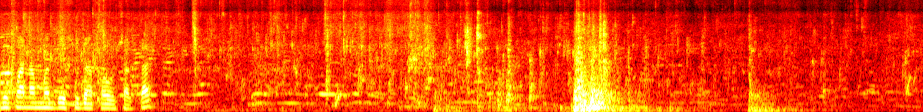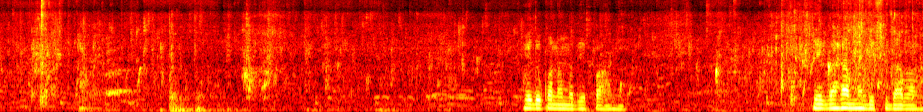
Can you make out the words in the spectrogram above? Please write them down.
दुकानामध्ये सुद्धा पाहू शकतात हे दुकानामध्ये पाहणे हे घरामध्ये सुद्धा बघा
